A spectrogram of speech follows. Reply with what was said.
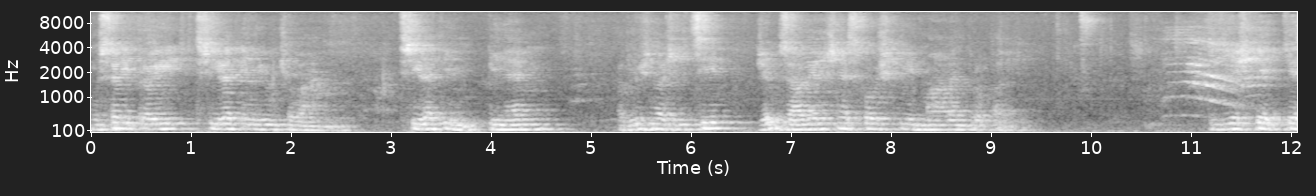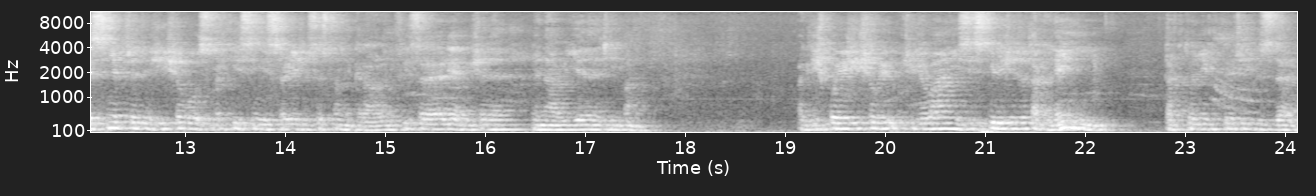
museli projít tříletým vyučováním, tříletým pinem a dlužno říci, že u závěrečné zkoušky málem propadli ještě těsně před Ježíšovou smrtí si mysleli, že se stane králem v Izraeli a vyžene nenáviděné Římany. A když po Ježíšově ukřižování zjistili, že to tak není, tak to někteří vzdali.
